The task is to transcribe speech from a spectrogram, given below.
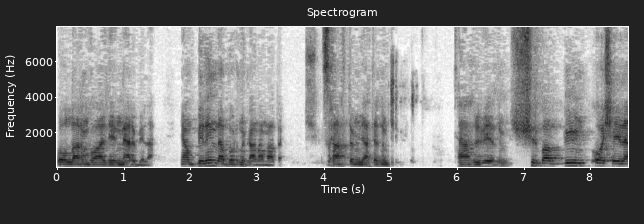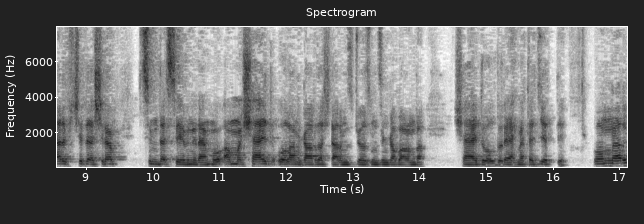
Onların valideynləri belə. Yəni birinin də burnu qanamadı. Çıxartdım, gətirdim, təhlil verdim. Şükür bax bu gün o şeyləri fikirləşirəm, içimdə sevinirəm. O amma şəhid olan qardaşlarımız gözümüzün qabağında şəhid oldu, rəhmətə getdi. Onları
